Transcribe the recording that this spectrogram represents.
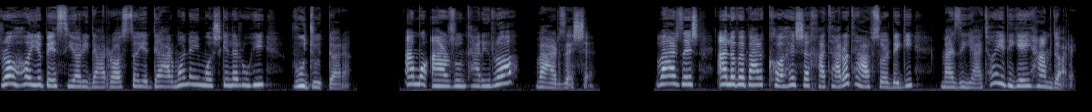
راه های بسیاری در راستای درمان این مشکل روحی وجود دارن. اما ارزون ترین راه ورزشه. ورزش علاوه بر کاهش خطرات افسردگی مزیت های دیگه هم داره.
